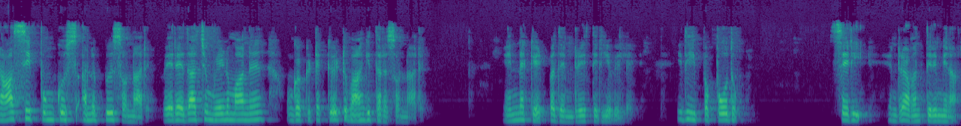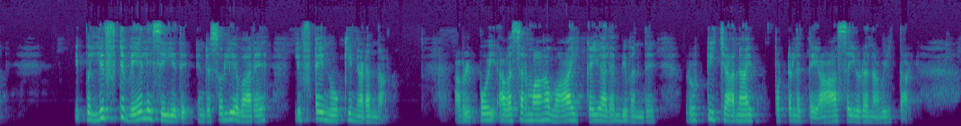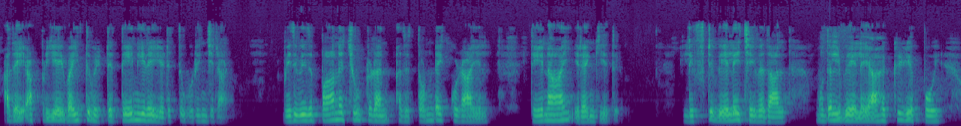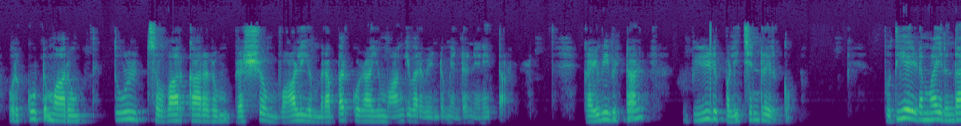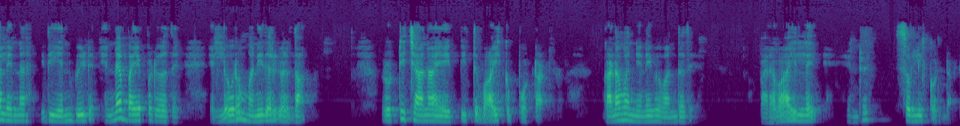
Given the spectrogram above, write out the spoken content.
நாசி புங்குஸ் அனுப்பு சொன்னார். வேற ஏதாச்சும் வேணுமான்னு உங்ககிட்ட கேட்டு வாங்கி தர சொன்னார். என்ன கேட்பதென்றே தெரியவில்லை. இது இப்போ போதும். சரி என்று அவன் திரும்பினான். இப்போ லிஃப்ட் வேலை செய்யுது என்று சொல்லியவாறு லிஃப்டை நோக்கி நடந்தான். அவள் போய் அவசரமாக வாய் கை அலம்பி வந்து ரொட்டி சானாய் பொட்டலத்தை ஆசையுடன் அவிழ்த்தாள். அதை அப்படியே வைத்துவிட்டு தேநீரை எடுத்து உறிஞ்சினான் வெதுவெதுப்பான சூட்டுடன் அது தொண்டை குழாயில் தேனாய் இறங்கியது. லிஃப்ட் வேலை செய்வதால் முதல் வேலையாக கீழே போய் ஒரு கூட்டுமாறும் தூள் சொவார்காரரும் பிரஷும் வாளியும் ரப்பர் குழாயும் வாங்கி வர வேண்டும் என்று நினைத்தாள். கழுவி விட்டால் வீடு பளிச்சென்று இருக்கும். புதிய இடமா இருந்தால் என்ன? இது என் வீடு. என்ன பயப்படுவது? எல்லோரும் மனிதர்கள்தான். ரொட்டி சானாயை பீத்து வாய்க்கு போட்டாள். கணவன் நினைவு வந்தது. பரவாயில்லை என்று சொல்லிக் கொண்டாள்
